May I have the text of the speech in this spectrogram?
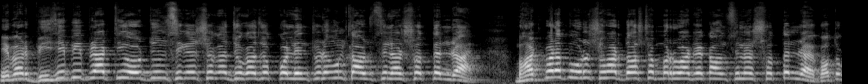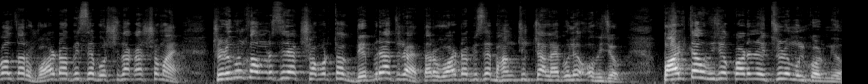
এবার বিজেপি প্রার্থী অর্জুন সিং এর সঙ্গে যোগাযোগ করলেন তৃণমূল কাউন্সিলর সত্যেন রায়। ভাটপাড়া পৌরসভার দশ নম্বর ওয়ার্ডের কাউন্সিলর সত্যেন রায় গতকাল তার ওয়ার্ড অফিসে বসে থাকার সময় তৃণমূল কংগ্রেসের এক সমর্থক দেবরাজ রায় তার ওয়ার্ড অফিসে ভাঙচুর চালায় বলে অভিযোগ। পাল্টা অভিযোগ করেন ওই তৃণমূল কর্মীও।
